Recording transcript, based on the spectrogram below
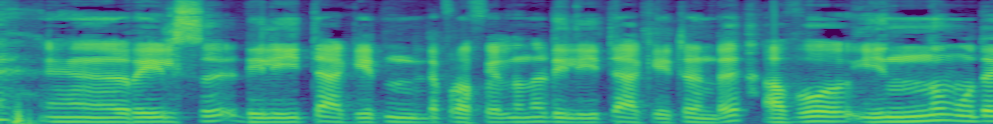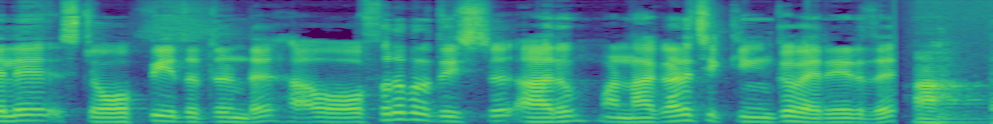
റീൽസ് ഡിലീറ്റ് ആക്കിയിട്ടുണ്ട് എന്റെ പ്രൊഫൈലിൽ നിന്ന് ഡിലീറ്റ് ആക്കിയിട്ടുണ്ട്. അപ്പോൾ ഇന്നു മുതൽ സ്റ്റോപ്പ് ചെയ്തിട്ടുണ്ട്. ആ ഓഫർ പ്രതീക്ഷിച്ച് ആരും മണ്ണാർക്കാട് ചിക്കിങ്ങൾക്ക് വരരുത്.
